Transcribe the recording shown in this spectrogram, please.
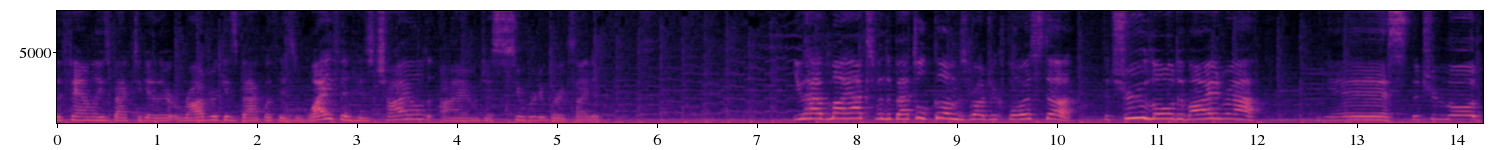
The family's back together. Rodrik is back with his wife and his child. I'm just super duper excited. You have my axe when the battle comes, Rodrik Forrester, the true Lord of Ironrath. Yes, the true Lord,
